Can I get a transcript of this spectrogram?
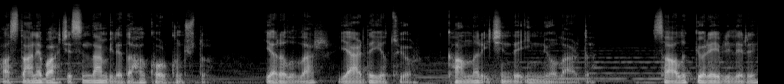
hastane bahçesinden bile daha korkunçtu. Yaralılar yerde yatıyor, kanlar içinde inliyorlardı. Sağlık görevlileri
